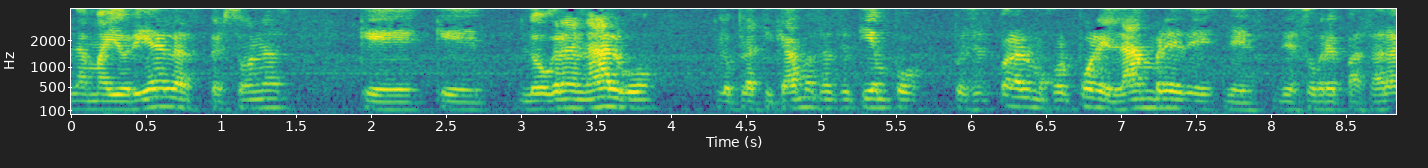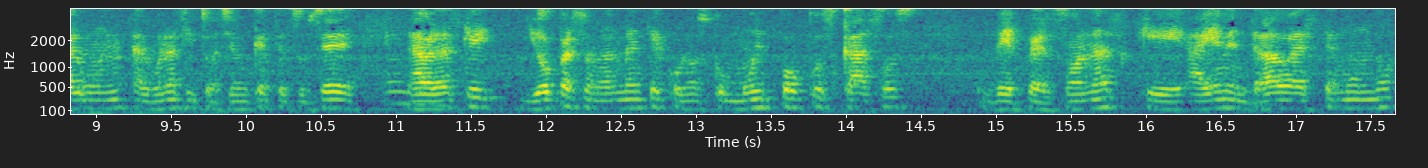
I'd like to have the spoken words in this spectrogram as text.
la mayoría de las personas que, que logran algo, lo platicamos hace tiempo, pues es por a lo mejor por el hambre de, de, sobrepasar algún, alguna situación que te sucede. La verdad es que yo personalmente conozco muy pocos casos de personas que hayan entrado a este mundo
